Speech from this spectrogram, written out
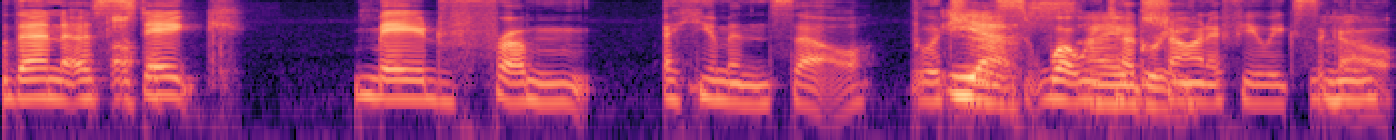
than a steak made from a human cell, which Yes, is what we I touched agree. on a few weeks Mhm. ago.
